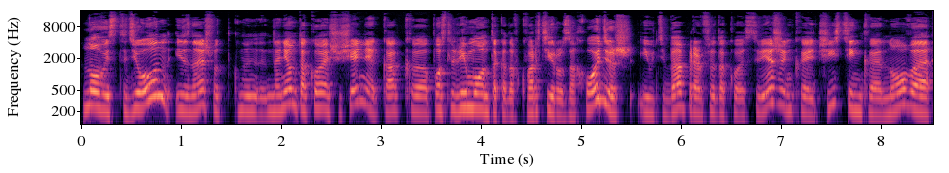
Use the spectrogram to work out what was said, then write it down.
новый стадион, и знаешь, вот на нем такое ощущение, как э, после ремонта, когда в квартиру заходишь, и у тебя прям все такое свеженькое, чистенькое, новое.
